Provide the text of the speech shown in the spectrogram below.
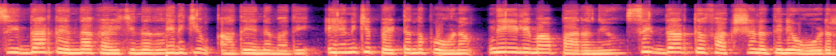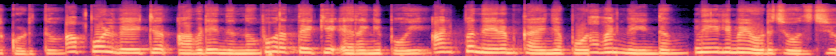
സിദ്ധാർത്ഥ് എന്താ കഴിക്കുന്നത്? എനിക്കും അത് തന്നെ മതി. എനിക്ക് പെട്ടെന്ന് പോണം. നീലിമ പറഞ്ഞു. സിദ്ധാർത്ഥ് ഭക്ഷണത്തിന് ഓർഡർ കൊടുത്തു. അപ്പോൾ വെയിറ്റർ അവിടെ നിന്നും പുറത്തേക്ക് ഇറങ്ങിപ്പോയി. അല്പനേരം കഴിഞ്ഞപ്പോൾ അവൻ വീണ്ടും നീലിമയോട് ചോദിച്ചു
